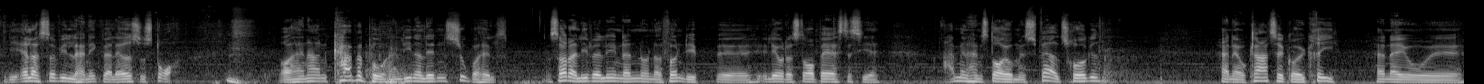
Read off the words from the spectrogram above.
fordi ellers så ville han ikke være lavet så stor. og han har en kappe på, han ligner lidt en superhelt. Og så er der alligevel en eller anden underfundig øh, elev, der står bagerst og siger, ej, men han står jo med sværet trukket. Han er jo klar til at gå i krig. Han er jo, øh,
